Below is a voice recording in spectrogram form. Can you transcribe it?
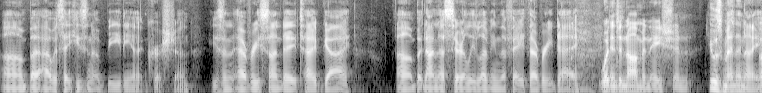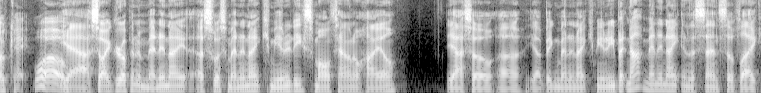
um, but I would say he's an obedient Christian. He's an every Sunday type guy, um, but not necessarily living the faith every day. What and denomination? He was Mennonite. Okay. Whoa. Yeah. So I grew up in a Mennonite, a Swiss Mennonite community, small town, Ohio. Yeah, so uh, yeah, big Mennonite community, but not Mennonite in the sense of like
